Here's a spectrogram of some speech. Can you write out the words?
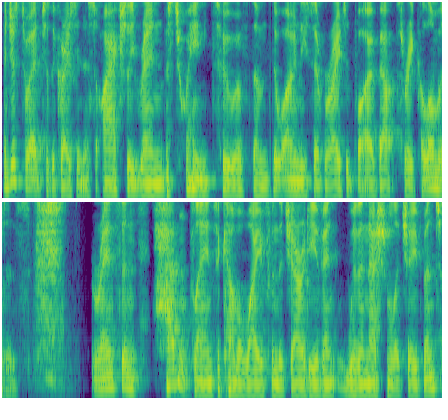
And just to add to the craziness, I actually ran between two of them that were only separated by about three kilometres. Ranson hadn't planned to come away from the charity event with a national achievement,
